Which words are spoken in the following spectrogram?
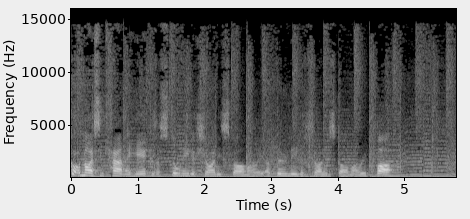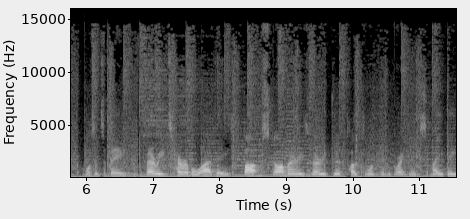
got a nice encounter here because I still need a shiny Skarmory. I do need a shiny Skarmory, but it wasn't to be. Very terrible IVs, but Skarmory is a very good Pokemon in the Great League, so maybe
